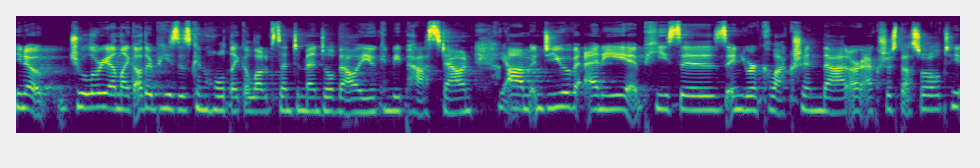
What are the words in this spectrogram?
you know, jewelry, unlike other pieces, can hold like a lot of sentimental value, can be passed down. Yeah. Um, do you have any pieces in your collection that are extra special to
